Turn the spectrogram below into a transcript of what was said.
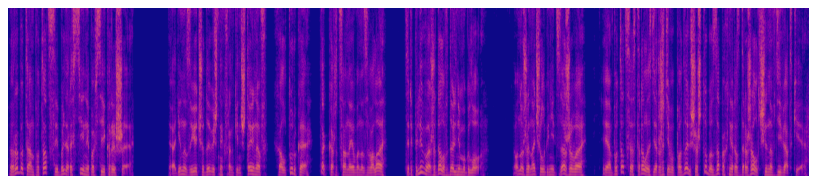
Роботы ампутации были рассеяны по всей крыше. Один из ее чудовищных франкенштейнов, Халтурка, так кажется она его назвала, терпеливо ожидал в дальнем углу. Он уже начал гнить заживо, и ампутация старалась держать его подальше, чтобы запах не раздражал членов девятки.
